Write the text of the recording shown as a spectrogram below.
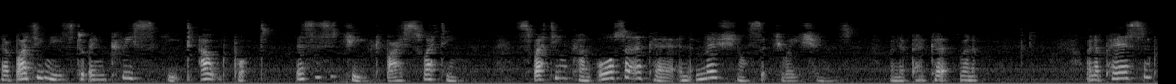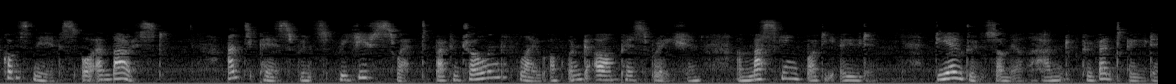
the body needs to increase heat output. This is achieved by sweating. Sweating can also occur in emotional situations when a, when a, when a person becomes nervous or embarrassed. Antiperspirants reduce sweat by controlling the flow of underarm perspiration and masking body odour. Deodorants, on the other hand, prevent odour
